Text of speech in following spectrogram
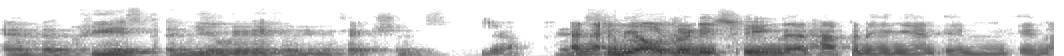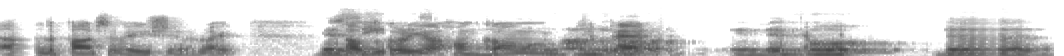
and it creates a new wave of infections. Yeah, and, and, so, and we're already seeing that happening in, in, in other parts of Asia, right? South Korea, Hong Kong, Japan. And therefore, the,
